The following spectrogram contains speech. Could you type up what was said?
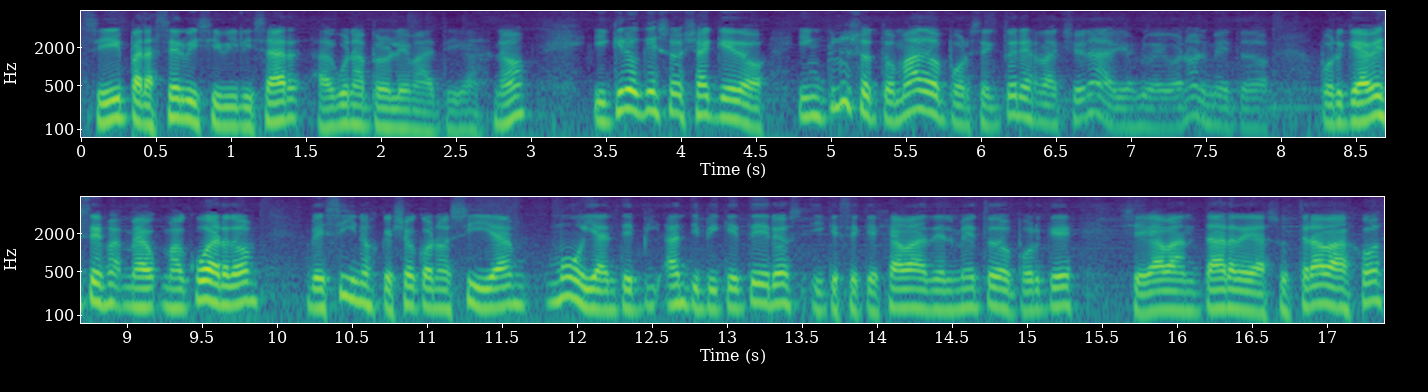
¿sí? para hacer visibilizar alguna problemática. ¿no? Y creo que eso ya quedó, incluso tomado por sectores reaccionarios luego, ¿no? el método. Porque a veces me, acuerdo vecinos que yo conocía, muy antipiqueteros y que se quejaban del método porque llegaban tarde a sus trabajos.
